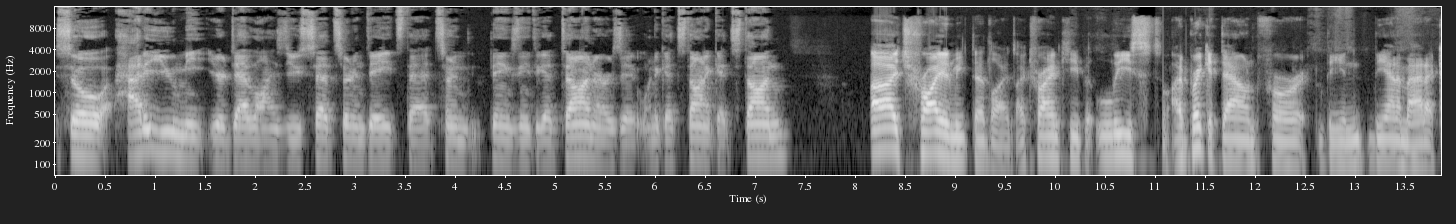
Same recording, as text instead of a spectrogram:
So, how do you meet your deadlines? Do you set certain dates that certain things need to get done, or is it when it gets done, it gets done? I try and meet deadlines. I try and keep at least. I break it down for the the animatic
